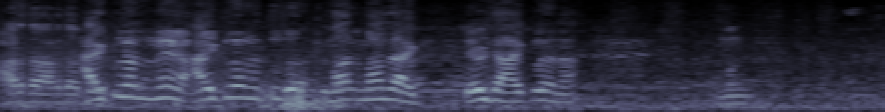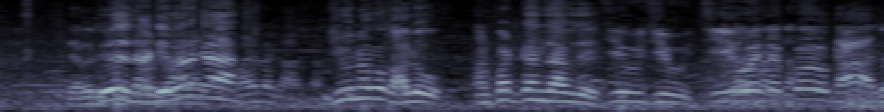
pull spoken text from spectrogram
अर्धा अर्धा. ऐकलं नाही ऐकलं ना तुझं. मा- माझं ऐक त्या दिवशी ऐकलं ना. मग? तुझ्यासाठी बरं का? जीव नको घालू. आणि पटकन जाऊ दे. जीव जीव जीव नको घाल.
